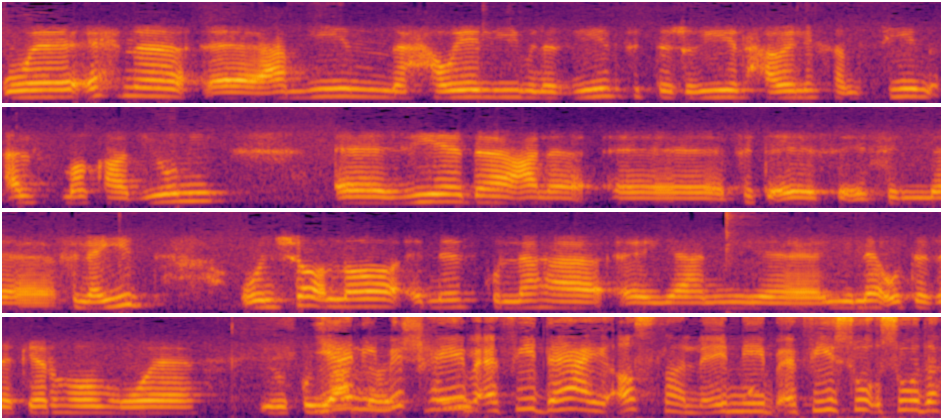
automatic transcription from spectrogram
وإحنا آه، عاملين حوالي منزلين في التشغيل حوالي 50 ألف مقعد يومي آه، زيادة على آه، في في في ال- في العيد. وإن شاء الله الناس كلها يعني يلاقوا تذاكرهم ويكونوا يعني مش هيبقى في داعي أصلا لأن يبقى في سوق سودا؟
